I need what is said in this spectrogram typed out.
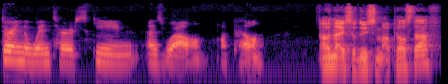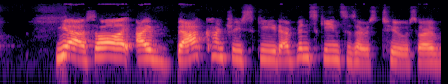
during the winter skiing as well, uphill. Oh nice. We'll do some uphill stuff? Yeah, so I, I've backcountry skied. I've been skiing since I was two. So I've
